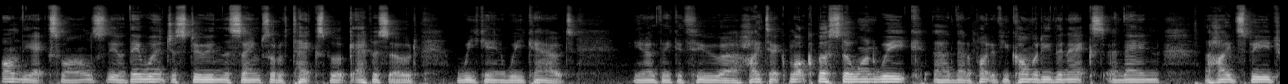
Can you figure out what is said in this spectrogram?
on the X Files, you know, they weren't just doing the same sort of textbook episode week in, week out. You know, they could do a high tech blockbuster one week, and then a point of view comedy the next, and then a high speed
